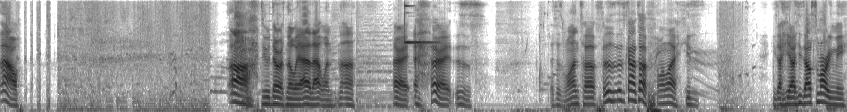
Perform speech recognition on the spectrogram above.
Ow. Ah, oh, dude, there was no way out of that one. Uh-uh. Alright, alright, this is... This is one tough. This is, is kind of tough. I won't lie. He's he's he's outsmarting me.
